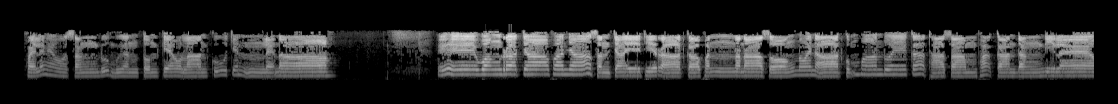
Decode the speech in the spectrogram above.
ไข่แล้วสั่งดูเหมือนตนแก้วลานกูเจนและนาเอวังราชาพญาสันใจที่ราชกาพันนานาสองน้อยนาดกุมมานด้วยกาถาสามพระการดังนี้แล้ว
